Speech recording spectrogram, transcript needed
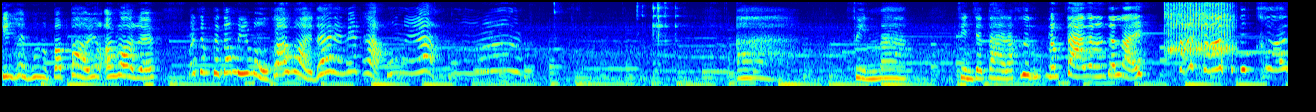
กินเห็ดหูหนูเปล่าๆยังอร่อยเลย ไม่จำเป็นต้องมีหมูก็อร่อยได้นะเนี่ยผักพวกเนี้ยอืมอ่าฟินมาก ฟินจะตายแล้วคือน้ำตากำลังจะไหลทุกคน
